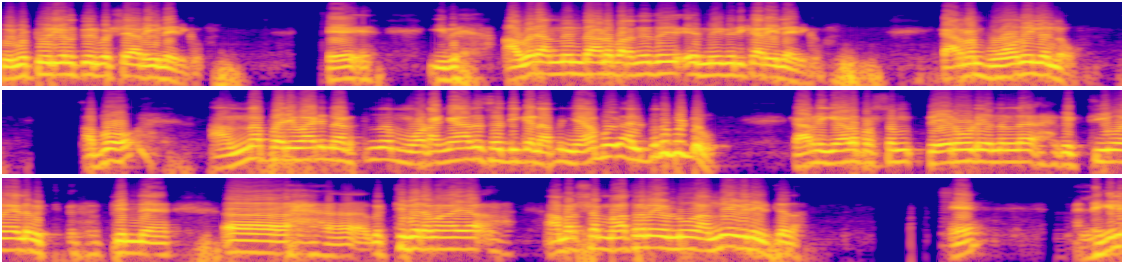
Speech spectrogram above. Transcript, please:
കുരുവട്ടൂരികൾക്ക് ഒരു പക്ഷേ അറിയില്ലായിരിക്കും. ഏ ഇവ അവരന്ന് എന്താണ് പറഞ്ഞത് എന്ന് ഇവർക്ക് അറിയില്ലായിരിക്കും. കാരണം ബോധമില്ലല്ലോ. അപ്പോ അന്ന പരിപാടി നടത്തുന്നത് മുടങ്ങാതെ ശ്രദ്ധിക്കണം. അപ്പൊ ഞാൻ പോയി അത്ഭുതപ്പെട്ടു. കാരണം ഇയാളെ പ്രശ്നം പേരോട് എന്നുള്ള വ്യക്തിയുമായുള്ള വ്യക്തി- പിന്നെ വ്യക്തിപരമായ അമർഷം മാത്രമേ ഉള്ളൂ. അന്നേ വിലയിരുത്തിയതാ ഏ? അല്ലെങ്കിൽ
